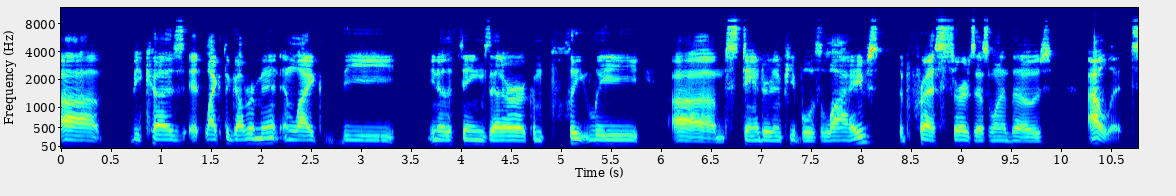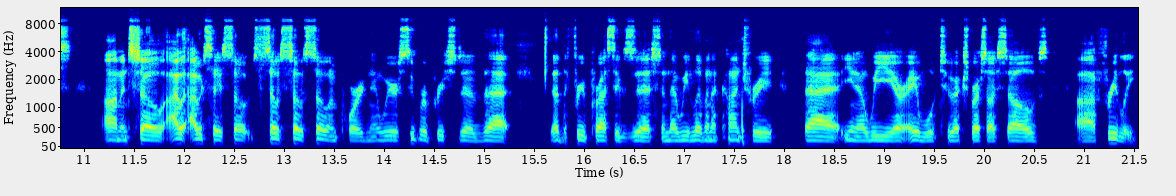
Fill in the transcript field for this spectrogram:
uh, because it, like the government and like the you know the things that are completely um, standard in people's lives, the press serves as one of those outlets. Um, and so I, I would say so so so so important, and we're super appreciative that that the free press exists and that we live in a country that you know we are able to express ourselves uh, freely.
